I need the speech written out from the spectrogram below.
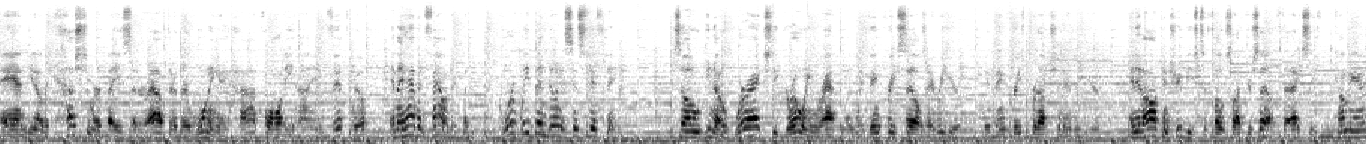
And, you know, the customer base that are out there, they're wanting a high quality, high end fifth wheel, and they haven't found it. But we have been doing it since 15. So, you know, we're actually growing rapidly. We've increased sales every year. We've increased production every year. And it all contributes to folks like yourself that actually come in,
